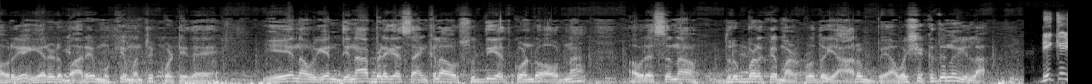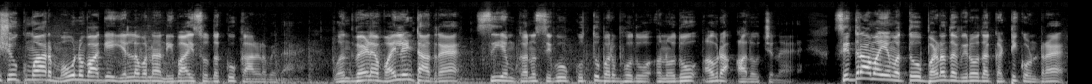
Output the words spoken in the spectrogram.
ಅವ್ರಿಗೆ ಎರಡು ಬಾರಿ ಮುಖ್ಯಮಂತ್ರಿ ಕೊಟ್ಟಿದೆ. ಏನ್ ಅವ್ರಿಗೇನು ದಿನ ಬೆಳಗ್ಗೆ ಸಾಯಂಕಾಲ ಅವ್ರ ಸುದ್ದಿ ಎತ್ಕೊಂಡು ಅವ್ರನ್ನ ಅವ್ರ ಹೆಸರನ್ನ ದುರ್ಬಳಕೆ ಮಾಡ್ಕೊಳ್ಳೋದು ಯಾರು ಅವಶ್ಯಕತೆನೂ ಇಲ್ಲ. ಡಿ ಕೆ ಶಿವಕುಮಾರ್ ಮೌನವಾಗಿ ಎಲ್ಲವನ್ನ ನಿಭಾಯಿಸೋದಕ್ಕೂ ಕಾರಣವಿದೆ. ಒಂದ್ ವೇಳೆ ವೈಲೆಂಟ್ ಆದ್ರೆ ಸಿಎಂ ಕನಸಿಗೂ ಕುತ್ತು ಬರಬಹುದು ಅನ್ನೋದು ಅವರ ಆಲೋಚನೆ. ಸಿದ್ದರಾಮಯ್ಯ ಮತ್ತು ಬಣದ ವಿರೋಧ ಕಟ್ಟಿಕೊಂಡ್ರೆ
